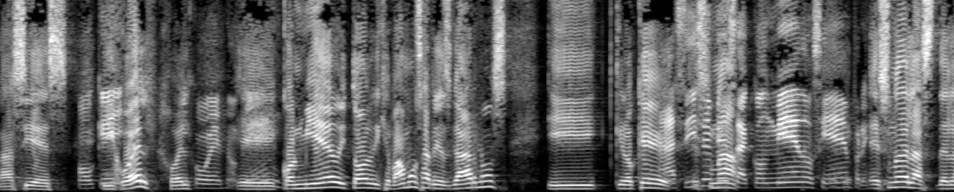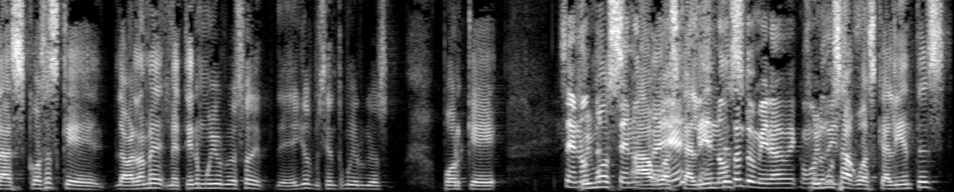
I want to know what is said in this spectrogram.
Así es. Ok. Y Joel, Joel, Joel, ok. eh, con miedo y todo, dije, vamos a arriesgarnos. Y creo que Así es se una, empieza, con miedo siempre. es una de las, de las cosas que la verdad me, me tiene muy orgulloso de, de ellos, me siento muy orgulloso. Porque se nota, fuimos se nota, a ¿eh? Aguascalientes. Se nota en tu mirada de cómo lo fuimos a Aguascalientes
